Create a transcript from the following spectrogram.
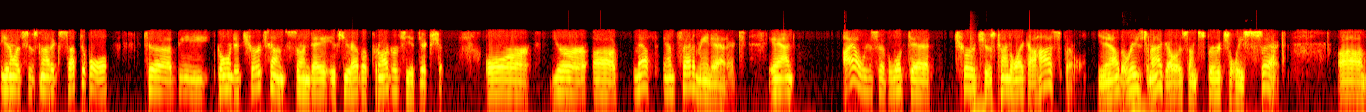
you know it's just not acceptable to be going to church on Sunday if you have a pornography addiction or you're a methamphetamine addict. And I always have looked at church as kind of like a hospital. You know, the reason I go is I'm spiritually sick. Um,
